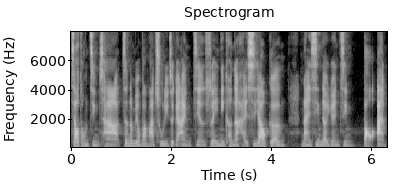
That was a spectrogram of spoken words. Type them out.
交通警察，真的没有办法处理这个案件，所以你可能还是要跟男性的员警报案。”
